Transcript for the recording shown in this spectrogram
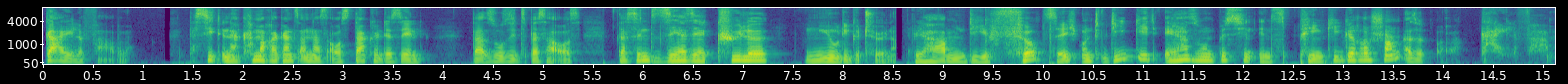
geile Farbe. Das sieht in der Kamera ganz anders aus. Da könnt ihr sehen. Da, so sieht es besser aus. Das sind sehr, sehr kühle, nudige Töne. Wir haben die 40 und die geht eher so ein bisschen ins Pinkigere schon. Also, oh, geile Farben.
